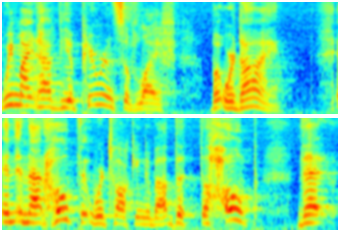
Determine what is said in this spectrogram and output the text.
we might have the appearance of life, but we're dying. And, and that hope that we're talking about, the, the hope that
